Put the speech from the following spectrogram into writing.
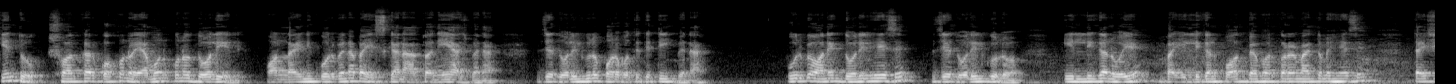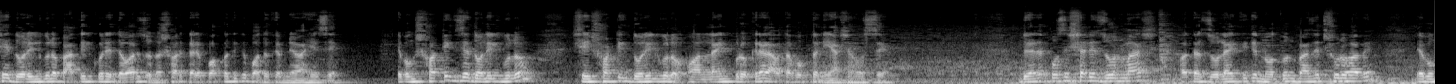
কিন্তু সরকার কখনো এমন কোনো দলিল অনলাইনে করবে না বা স্ক্যান আওতা নিয়ে আসবে না, যে দলিলগুলো পরবর্তীতে টিকবে না। পূর্বে অনেক দলিল হয়েছে, যে দলিলগুলো ইল্লিগাল ওয়ে বা ইল্লিগাল পথ ব্যবহার করার মাধ্যমে হয়েছে তাই সেই দলিলগুলো বাতিল করে দেওয়ার জন্য সরকারের পক্ষ থেকে পদক্ষেপ নেওয়া হয়েছে। এবং সঠিক যে দলিলগুলো, সেই সঠিক দলিলগুলো অনলাইন প্রক্রিয়ার আওতাভুক্ত নিয়ে আসা হচ্ছে। দুই হাজার পঁচিশ সালের জুন মাস, অর্থাৎ জুলাই থেকে নতুন বাজেট শুরু হবে এবং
